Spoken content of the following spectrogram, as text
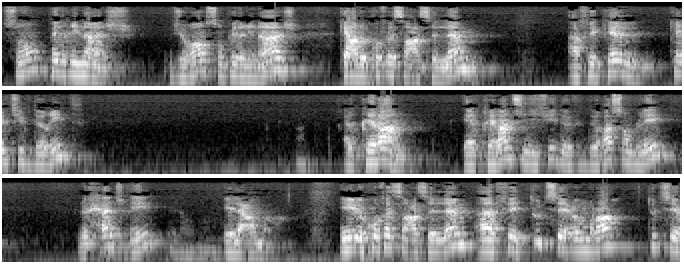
son pèlerinage. Durant son pèlerinage, car le prophète a fait quel, type de rite? Al-Qiran. Et Al-Qiran signifie de, rassembler le Hajj et, et la Umrah. Et le prophète a fait toutes ces Umrah, toutes ces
